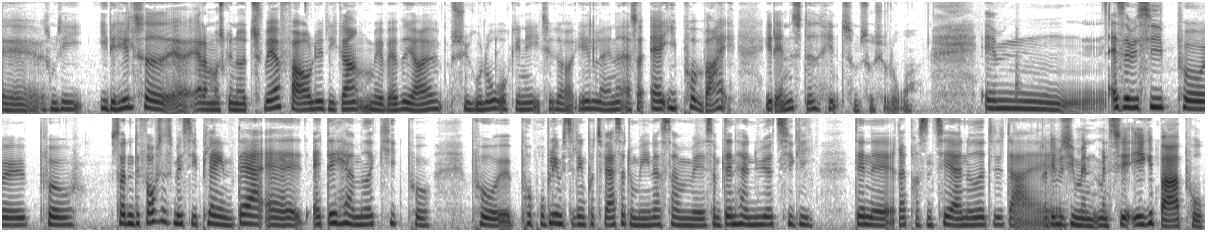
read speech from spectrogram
øh, skal man sige, i det hele taget, er, er der måske noget tværfagligt i gang med, hvad ved jeg, psykologer, genetikere og et eller andet? Altså, er I på vej et andet sted hen som sociologer? Øhm, altså, jeg vil sige, på, øh, på sådan det forskningsmæssige plan, der er, er det her med at kigge på, på, øh, på problemstilling på tværs af domæner, som, øh, som den her nye artikel den øh, repræsenterer noget af det, der er... Og det vil sige, at man, man ser ikke bare på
